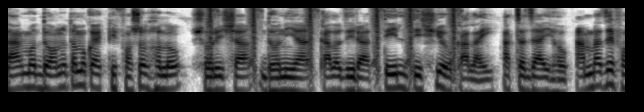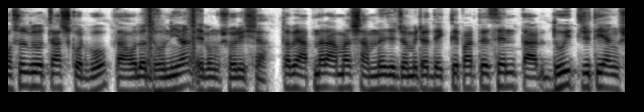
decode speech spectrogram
তার মধ্যে অন্যতম কয়েকটি ফসল হলো সরিষা, ধনিয়া কালোজিরা তিল, তিসি ও কালাই। আচ্ছা যাই হোক, আমরা যে ফসলগুলো চাষ করব তা হলো ধনিয়া এবং সরিষা। তবে আপনারা আমার সামনে যে জমিটা দেখতে পারতেছেন, তার দুই তৃতীয়াংশ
